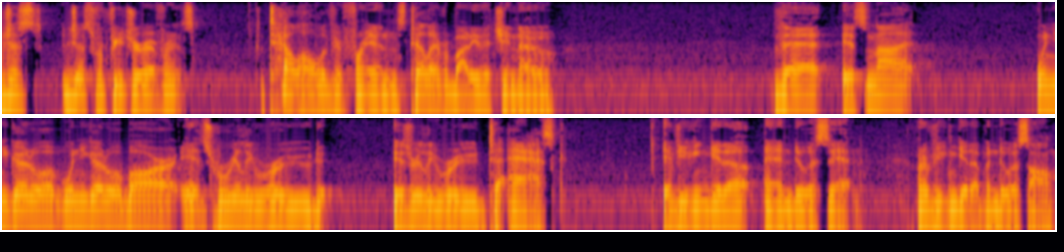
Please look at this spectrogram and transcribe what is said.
just just for future reference, tell all of your friends, tell everybody that you know that it's not when you go to a when you go to a bar, it's really rude. It's really rude to ask if you can get up and do a set, or if you can get up and do a song.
